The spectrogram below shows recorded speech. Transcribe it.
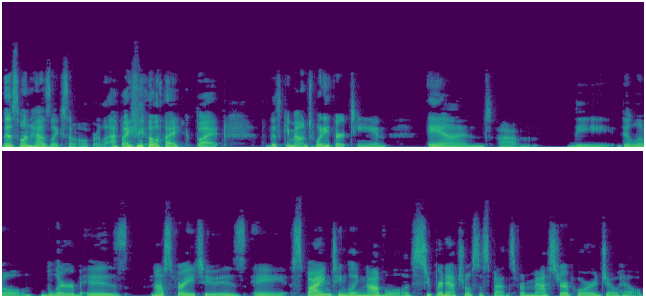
this one has like some overlap, I feel like, but this came out in 2013 and um the the little blurb is Nosferatu is a spine-tingling novel of supernatural suspense from master of horror Joe Hill,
